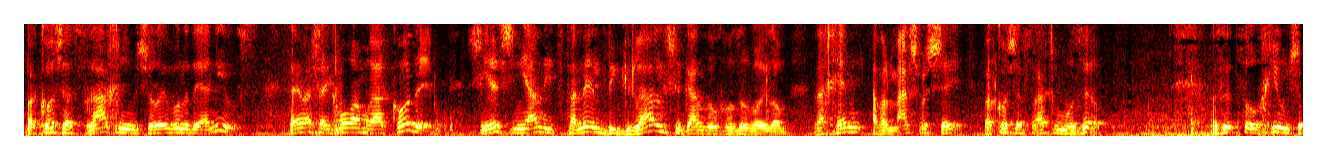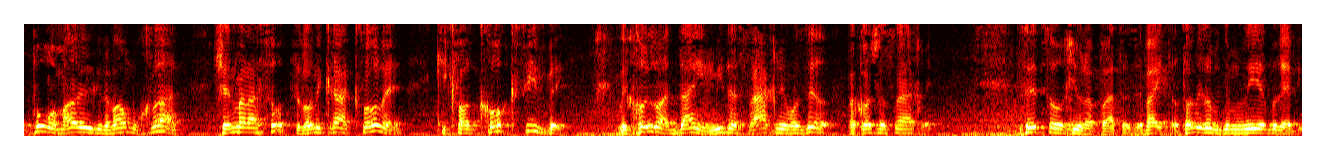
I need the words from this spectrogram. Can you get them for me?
בכושר הסרחים שלא יבוא לידי הניוס. זה מה שהגמור אמרה קודם, שיש עניין להתפלל בגלל שגלגל חוזר באילום. לכן, אבל משמע שבכושר הסרחים עוזר. אז זה צורכיון, שפה הוא אמר דבר מוחלט, שאין מה לעשות, זה לא נקרא קלולה, כי כבר קרוא כסיב לכוירו עדיין, מידס רחמים עוזר, בכושר רחמים. זה צורך עיון הפרט הזה. ויתר, תוני רבי גמליאל ברבי,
